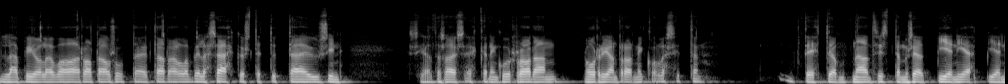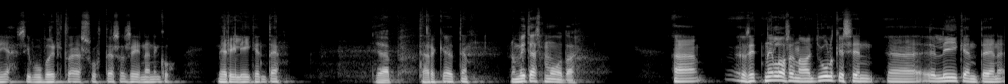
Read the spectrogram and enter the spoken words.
läpi olevaa rataosuutta ei taida olla vielä sähköstetty täysin. Sieltä saisi ehkä niin kuin radan Norjan rannikolle sitten tehtyä, mutta nämä on siis tämmöisiä pieniä, pieniä sivuvirtoja suhteessa siinä niin kuin meriliikenteen Jep. tärkeyteen. No mitäs muuta? Sitten nelosena on julkisen liikenteen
